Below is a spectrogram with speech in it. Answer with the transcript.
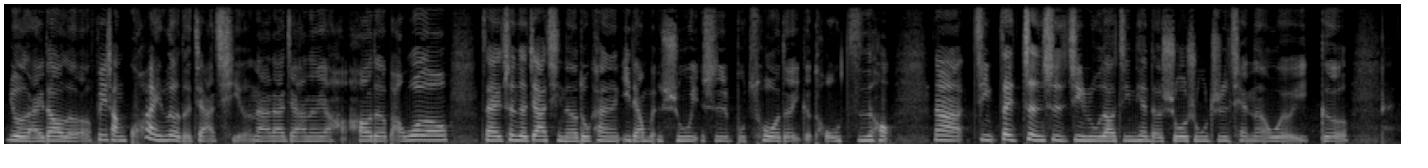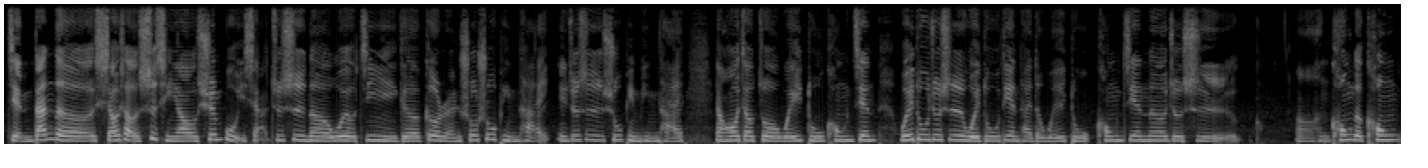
又来到了非常快乐的假期了。那大家呢，要好好的把握喽，再趁着假期呢，多看一两本书也是不错的一个投资哈。那进在正式进入到今天的说书之前呢，我有一个。简单的小小的事情要宣布一下，就是呢，我有经营一个个人说书平台，也就是书评平台，然后叫做唯读空间。唯读就是唯读电台的唯读，空间呢就是嗯、很空的空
